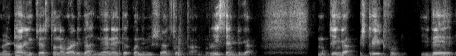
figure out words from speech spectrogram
మెంటారింగ్ చేస్తున్న వాడిగా నేనైతే కొన్ని విషయాలు చెప్తాను. రీసెంట్గా ముఖ్యంగా స్ట్రీట్ ఫుడ్ ఇదే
